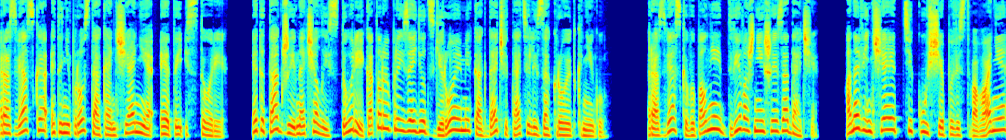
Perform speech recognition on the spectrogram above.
Развязка — это не просто окончание этой истории. Это также и начало истории, которая произойдет с героями, когда читатели закроют книгу. Развязка выполняет две важнейшие задачи. Она венчает текущее повествование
